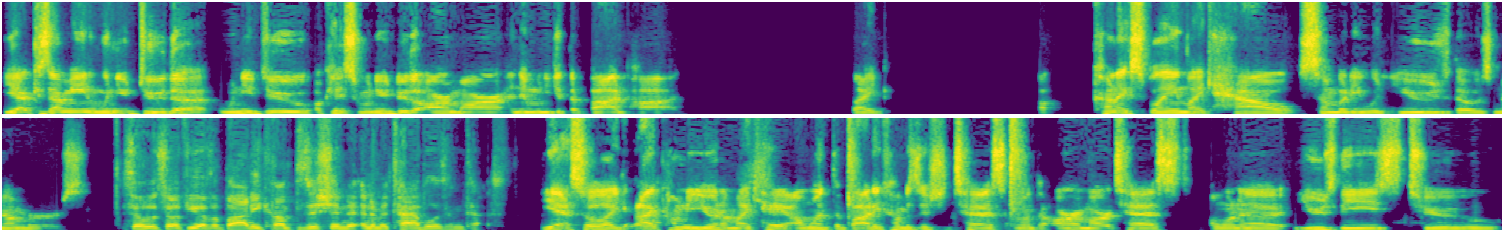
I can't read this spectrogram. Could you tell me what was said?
Yeah, because I mean, when you do the when you do okay, so when you do the RMR and then when you get the Bod Pod, like, uh, kind of explain like how somebody would use those numbers. So, so if you have a body composition and a metabolism test. Yeah, so like I come to you and I'm like, hey, I want the body composition test, I want the RMR test, I want to use these to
